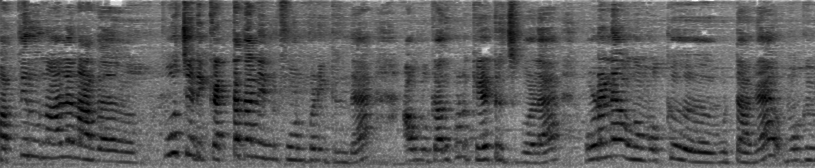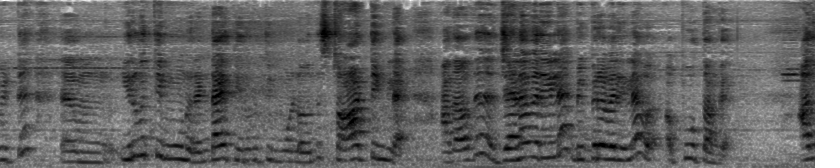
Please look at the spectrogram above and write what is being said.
பத்து இருபது நாளில் நான் அந்த பூச்செடி கட்ட தான் நின்று ஃபோன் பண்ணிட்டு இருந்தேன் அவங்களுக்கு அதுக்குள்ள கேட்டுருச்சு போல. உடனே அவங்க மொக்கு விட்டாங்க. மொக்கு விட்டு இருபத்தி மூணு ரெண்டாயிரத்தி இருபத்தி மூணில் வந்து ஸ்டார்டிங்கில் அதாவது ஜனவரியில் பிப்ரவரியில் பூத்தாங்க. அது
